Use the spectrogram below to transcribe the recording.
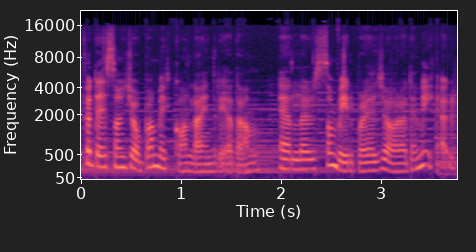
för dig som jobbar mycket online redan eller som vill börja göra det mer.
